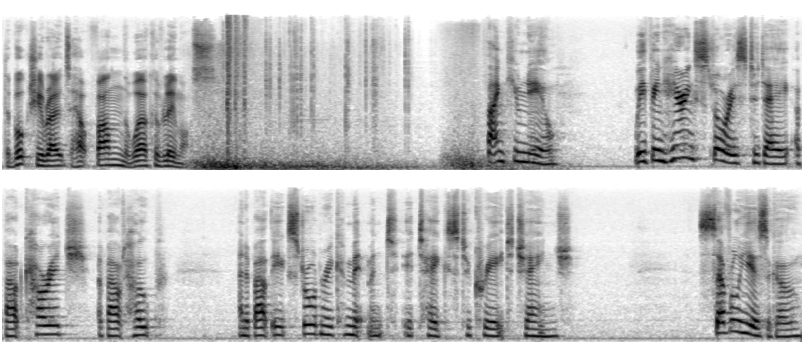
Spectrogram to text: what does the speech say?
the book she wrote to help fund the work of Lumos. Thank you, Neil. We've been hearing stories today about courage, about hope, and about the extraordinary commitment it takes to create change. Several years ago,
